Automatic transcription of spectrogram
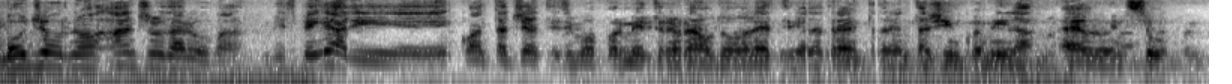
Buongiorno, Angelo da Roma. Mi spiegate quanta gente si può permettere un'auto elettrica da 30-35 mila euro in su?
